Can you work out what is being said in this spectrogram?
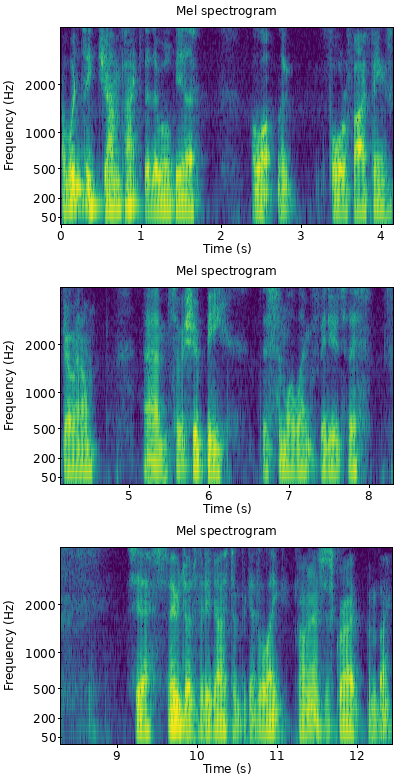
I wouldn't say jam-packed, but there will be a, a lot, like four or five things going on, um, so it should be a similar length video to this. So yes, hope you enjoyed the video guys, don't forget to like, comment and subscribe, and bye.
